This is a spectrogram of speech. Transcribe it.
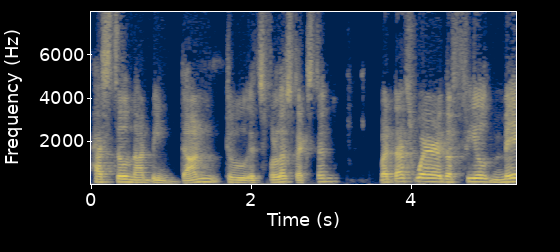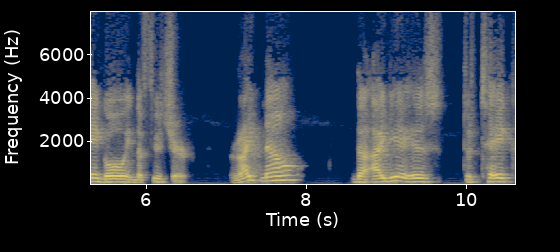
has still not been done to its fullest extent, but that's where the field may go in the future. Right now, the idea is to take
